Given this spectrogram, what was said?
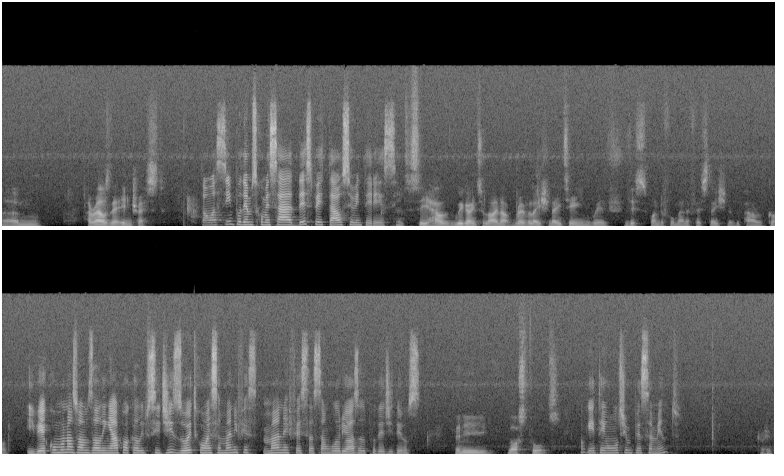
um, arouse their interest Então assim podemos começar a despertar o seu interesse. and to see how we're going to line up Revelation 18 with this wonderful manifestation of the power of God. E ver como nós vamos alinhar Apocalipse 18 com essa manifes- manifestação gloriosa do poder de Deus. Any last thoughts? Alguém tem um último pensamento? Go ahead.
